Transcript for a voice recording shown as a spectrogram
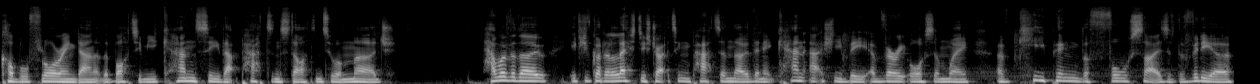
cobble flooring down at the bottom. You can see that pattern starting to emerge. However though if you've got a less distracting pattern though then it can actually be a very awesome way of keeping the full size of the video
